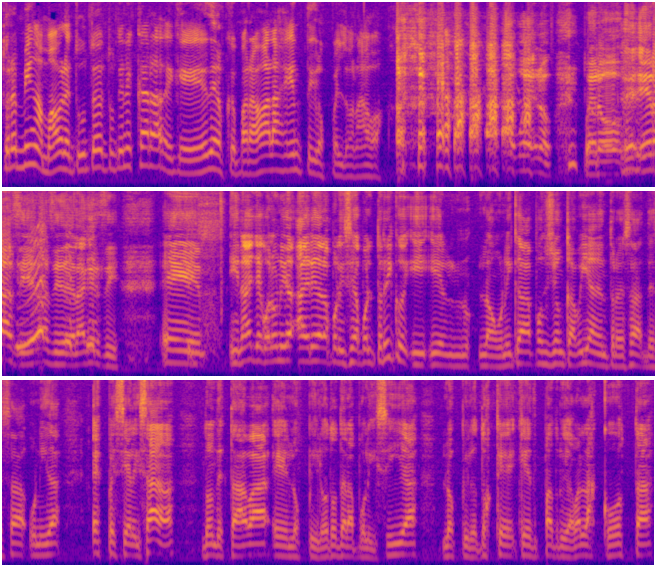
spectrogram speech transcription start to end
Tú eres bien amable, tú, tú tienes cara de que de los que paraba a la gente y los perdonaba. bueno, pero era así, era así, de verdad que sí. Eh, y nada, llegó la unidad aérea de la Policía de Puerto Rico y, y el- la única posición que había dentro de esa, de esa unidad especializada, donde estaban los pilotos de la policía, los pilotos que, que patrullaban las costas,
